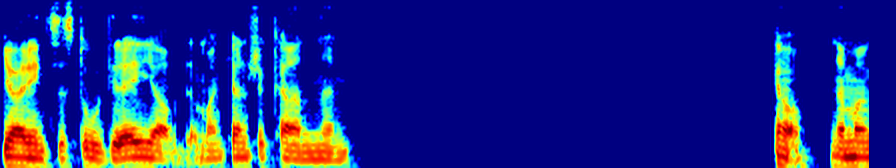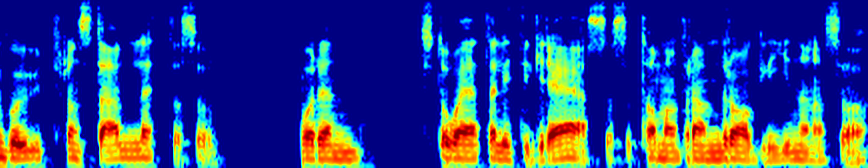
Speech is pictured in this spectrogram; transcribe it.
Gör inte så stor grej av det. Man kanske kan eh, Ja, när man går ut från stallet och så får den stå och äta lite gräs och så tar man fram draglinan och så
